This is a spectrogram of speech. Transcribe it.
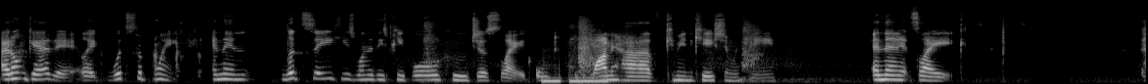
I don't get it. Like, what's the point? And then let's say he's one of these people who just like want to have communication with me. And then it's like,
